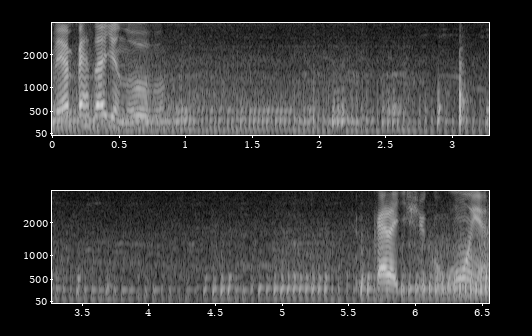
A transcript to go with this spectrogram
Vem apertar de novo. O cara de chikungunya.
